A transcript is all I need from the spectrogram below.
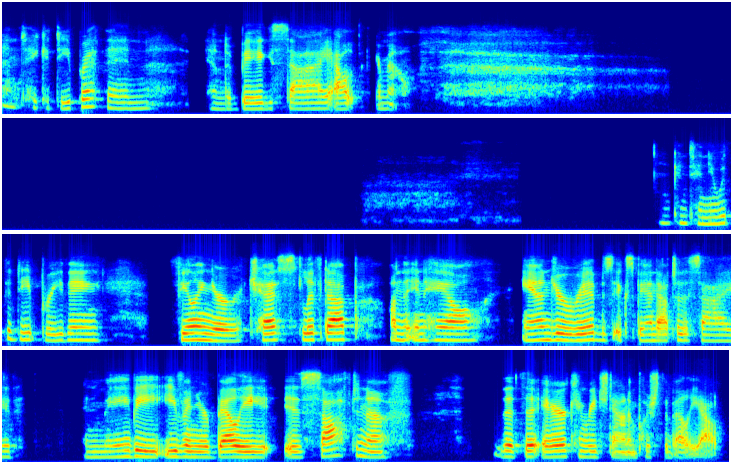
And take a deep breath in and a big sigh out your mouth. Continue with the deep breathing, feeling your chest lift up on the inhale and your ribs expand out to the side. And maybe even your belly is soft enough that the air can reach down and push the belly out.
